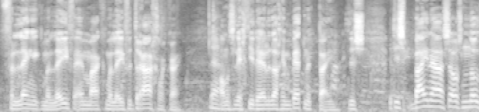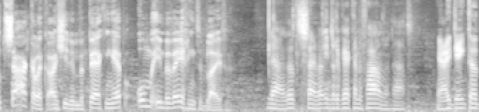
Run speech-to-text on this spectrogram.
verleng ik mijn leven en maak ik mijn leven draaglijker. Ja. Anders ligt hij de hele dag in bed met pijn. Dus het is bijna zelfs noodzakelijk als je een beperking hebt om in beweging te blijven. Ja, dat zijn wel indrukwekkende verhalen inderdaad. Ja, ik denk dat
